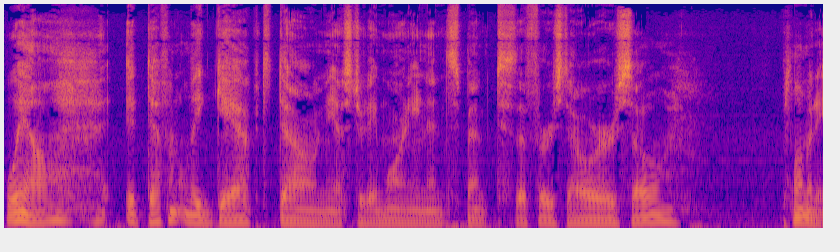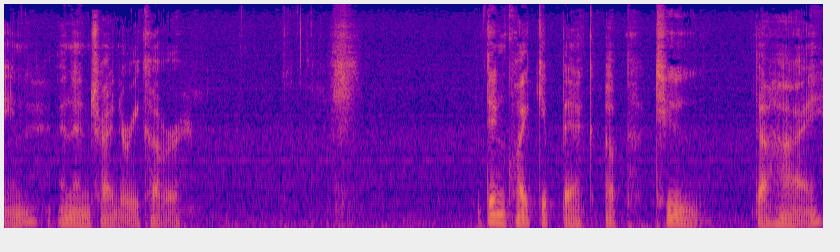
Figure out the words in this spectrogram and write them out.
Well, it definitely gapped down yesterday morning and spent the first hour or so plummeting and then tried to recover. Didn't quite get back up to the high.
